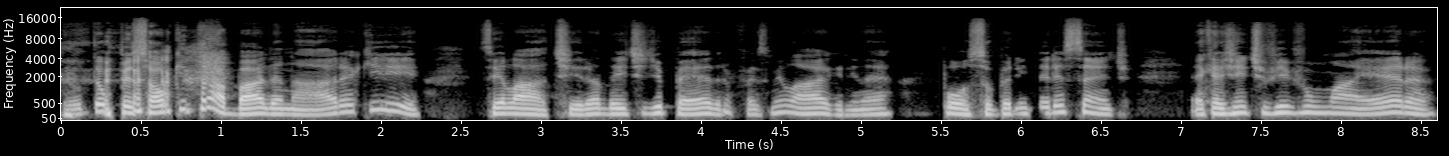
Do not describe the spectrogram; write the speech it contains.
Eu tenho o pessoal que trabalha na área que, sei lá, tira leite de pedra, faz milagre, né? Pô, super interessante. É que a gente vive uma era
